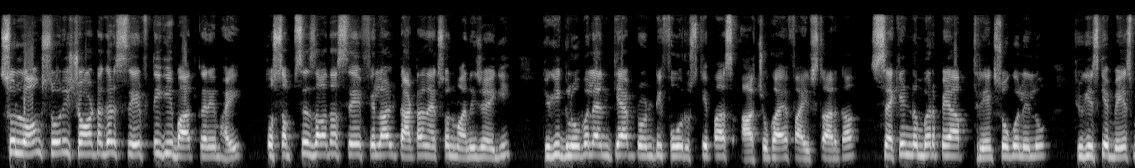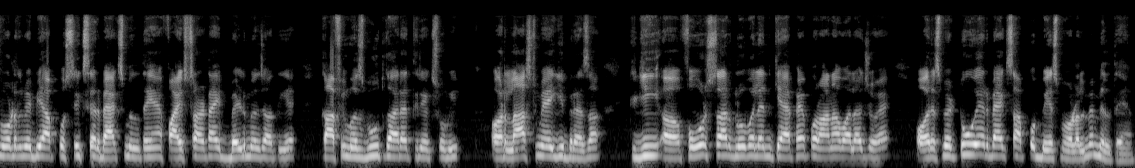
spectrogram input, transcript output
सो लॉन्ग स्टोरी शॉर्ट अगर सेफ्टी की बात करें भाई तो सबसे ज़्यादा सेफ़ फ़िलहाल टाटा नेक्सोन मानी जाएगी, क्योंकि ग्लोबल एनकैप 24 उसके पास आ चुका है फाइव स्टार का। सेकंड नंबर पे आप थ्री को ले लो, क्योंकि इसके बेस मॉडल में भी आपको सिक्स एयर बैग्स मिलते हैं फाइव स्टार टाइप बिल्ड मिल जाती है। काफ़ी मज़बूत कार है थ्री भी। और लास्ट में आएगी ब्रेजा क्योंकि four star global N cap है, पुराना वाला जो है, और इसमें टू एयर बैग्स आपको बेस मॉडल में मिलते हैं।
